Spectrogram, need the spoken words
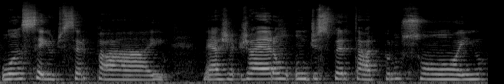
o anseio de ser pai, né, já, era um, um despertar por um sonho,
